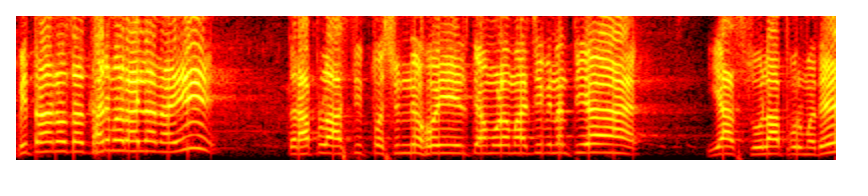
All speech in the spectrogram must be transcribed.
मित्रांनो जर धर्म राहिला नाही तर आपलं अस्तित्व शून्य होईल. त्यामुळं माझी विनंती आहे या सोलापूरमध्ये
